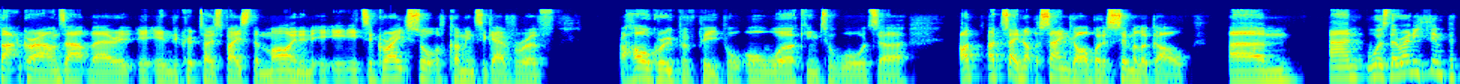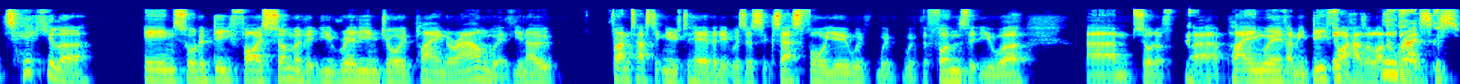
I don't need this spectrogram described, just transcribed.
backgrounds out there in, in, the crypto space than mine, and it, it's a great sort of coming together of a whole group of people all working towards a I'd, I'd say not the same goal, but a similar goal. Um, and was there anything particular in sort of DeFi summer that you really enjoyed playing around with? You know, fantastic news to hear that it was a success for you with with, with the funds that you were um, sort of uh, playing with. I mean, DeFi has a lot of risks.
